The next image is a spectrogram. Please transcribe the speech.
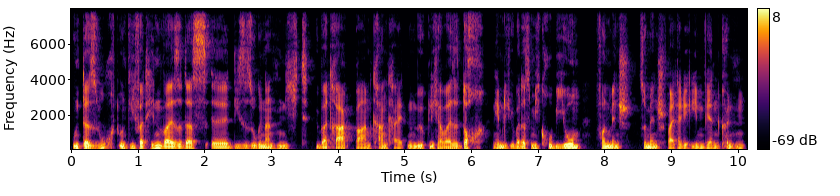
untersucht und liefert Hinweise, dass äh, diese sogenannten nicht übertragbaren Krankheiten möglicherweise doch, nämlich über das Mikrobiom von Mensch zu Mensch weitergegeben werden könnten.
